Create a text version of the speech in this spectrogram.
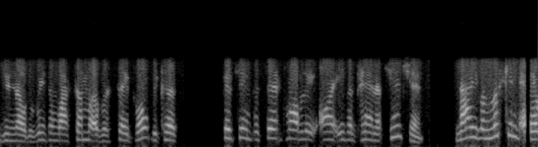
you know the reason why some of us stay broke because fifteen percent probably aren't even paying attention, not even looking at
